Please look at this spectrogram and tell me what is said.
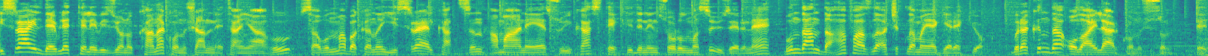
İsrail Devlet Televizyonu kana konuşan Netanyahu, Savunma Bakanı Yisrael Katz'ın Hamane'ye suikast tehdidinin sorulması üzerine bundan daha fazla açıklamaya gerek yok. Bırakın da olaylar konuşsun, dedi.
